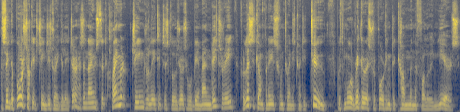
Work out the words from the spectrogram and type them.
The Singapore Stock Exchange's regulator has announced that climate change related disclosures will be mandatory for listed companies from 2022, with more rigorous reporting to come in the following years.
